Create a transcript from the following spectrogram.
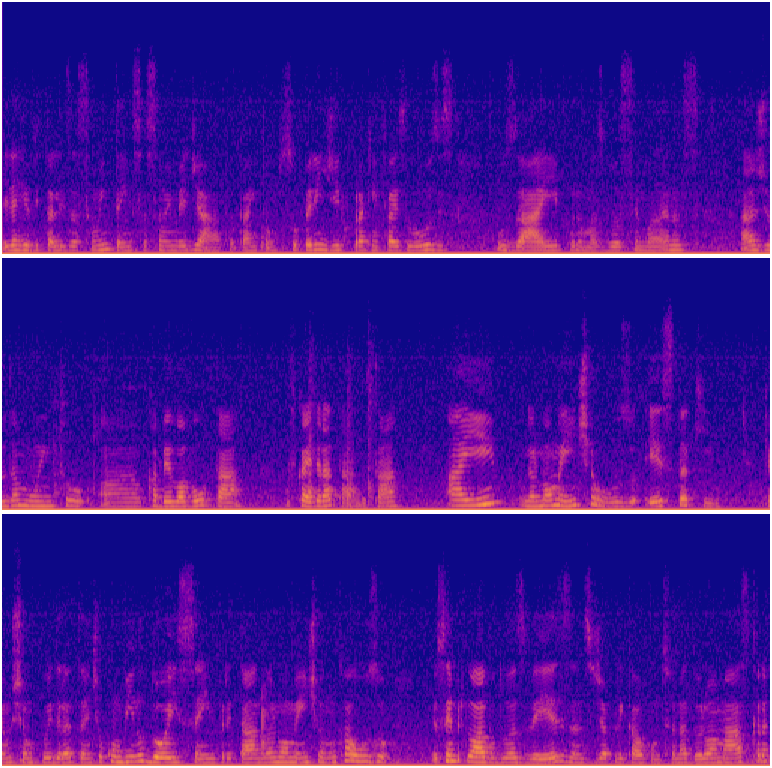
Ele é revitalização intensa, ação imediata, tá? Então super indico para quem faz luzes usar aí por umas duas semanas ajuda muito uh, o cabelo a voltar, a ficar hidratado, tá? Aí, normalmente eu uso esse daqui, que é um shampoo hidratante, eu combino dois sempre, tá? Normalmente eu nunca uso, eu sempre lavo duas vezes antes de aplicar o condicionador ou a máscara,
